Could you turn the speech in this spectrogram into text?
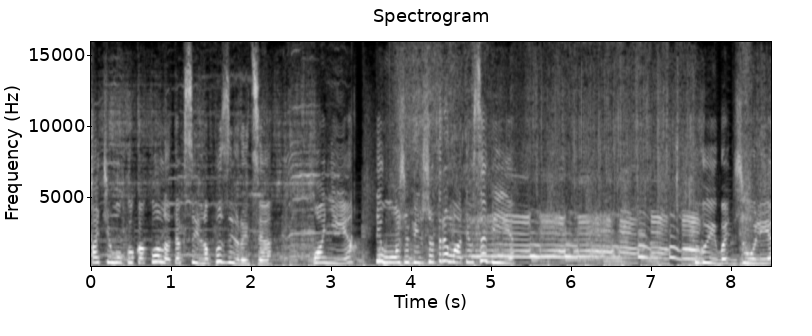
а чому Кока-Кола так сильно позириться? О, ні, не можу більше тримати в собі. Вибач, Джулі,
